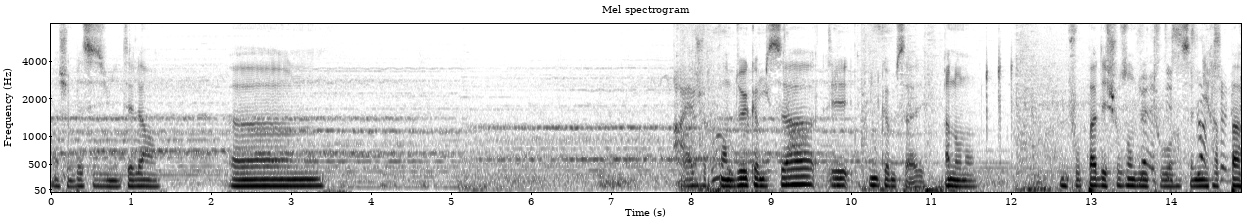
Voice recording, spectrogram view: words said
Ah, J'aime bien ces unités là. Euh... je vais reprendre deux comme ça et une comme ça. Allez. Ah non, non. Il ne faut pas des choses en deux tours. Hein, ça n'ira pas.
